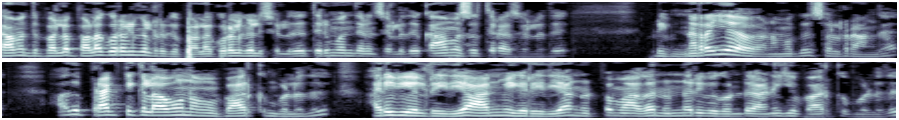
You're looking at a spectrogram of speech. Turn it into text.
காமத்து பல பல குறள்கள் இருக்குது பல குறள்கள் சொல்லுது திருமந்திரம் சொல்லுது காமசூத்திரா சொல்லுது. இப்படி நிறைய நமக்கு சொல்கிறாங்க அது ப்ராக்டிக்கலாகவும் நம்ம பார்க்கும் பொழுது அறிவியல் ரீதியாக ஆன்மீக ரீதியாக நுட்பமாக நுண்ணறிவு கொண்டு அணுகி பார்க்கும் பொழுது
